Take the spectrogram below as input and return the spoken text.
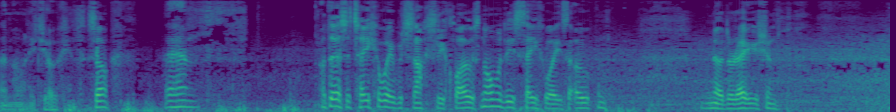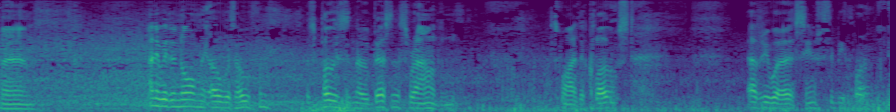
I'm only joking. So, um, Oh, there's a takeaway which is actually closed. Normally these takeaways are open. You know, they're Asian. Um, anyway, they're normally always open. I suppose there's no business around and that's why they're closed. Everywhere seems to be closed.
